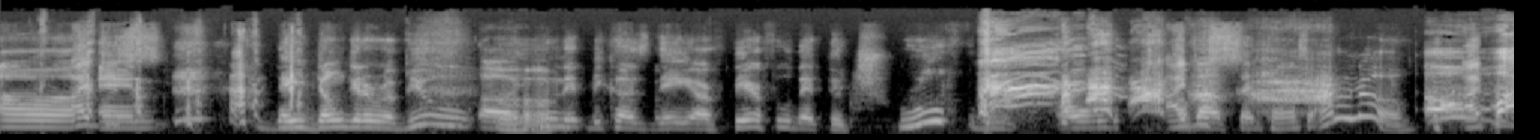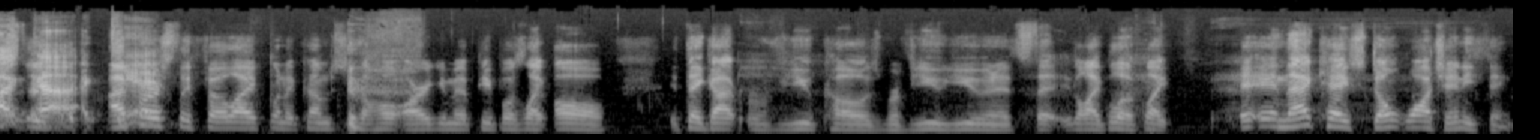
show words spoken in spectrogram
Oh uh, I and they don't get a review uh, Uh-huh. unit because they are fearful that the truth I just said console. I don't know. Oh I my personally- god! I can't. personally feel like when it comes to the whole argument, people's like, oh, if they got review codes, review units, that like, look, like in that case, don't watch anything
